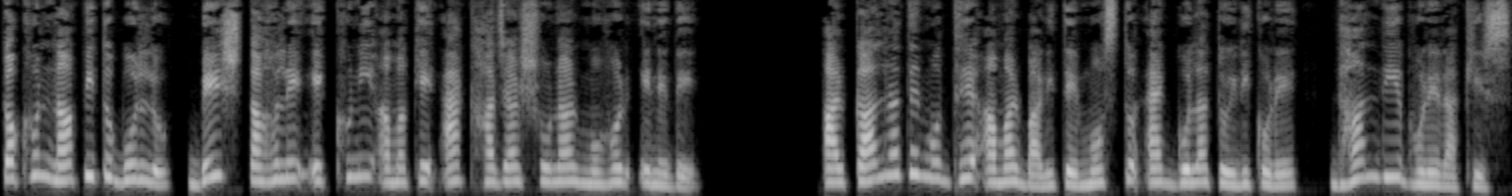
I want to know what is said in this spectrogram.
তখন নাপিত বলল, বেশ, তাহলে এক্ষুনি আমাকে এক হাজার সোনার মোহর এনে দে। আর কাল রাতের মধ্যে আমার বাড়িতে মস্ত এক গোলা তৈরি করে ধান দিয়ে ভরে রাখিস।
